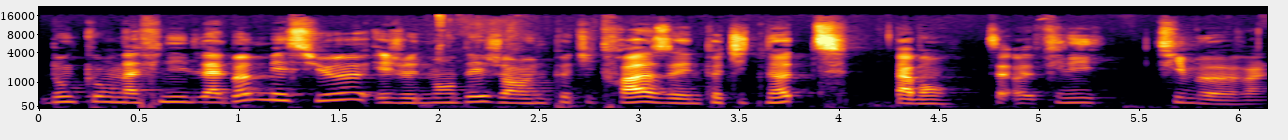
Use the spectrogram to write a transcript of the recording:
Donc on a fini de l'album, messieurs, et je vais demander genre une petite phrase et une petite note. Ah bon, euh, fini. Team, euh, voilà,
